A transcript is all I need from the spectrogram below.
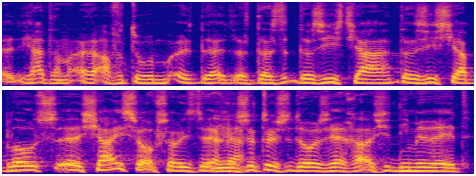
eh, ja, dan eh, af en toe, eh, da- da- da- dat is ja, dat is ja bloos eh scheisse of zoiets dergelijks. Ja. Er tussendoor zeggen als je het niet meer weet.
